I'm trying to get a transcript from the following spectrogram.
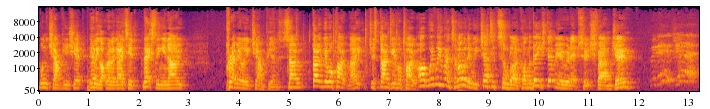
won the championship nearly got relegated next thing you know Premier League champions. So don't give up hope, mate. Just don't give up hope. Oh, when we went on holiday, we chatted to some bloke on the beach, didn't we? Who were an Ipswich fan, June. We did, yeah.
